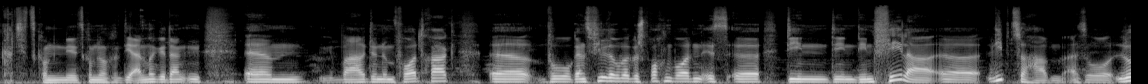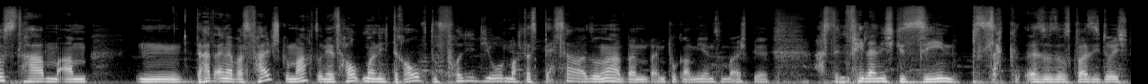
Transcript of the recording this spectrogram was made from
Grad, jetzt kommen jetzt kommen noch die anderen Gedanken. Ähm, war heute in einem Vortrag, äh, wo ganz viel darüber gesprochen worden ist, äh, den den den Fehler äh, lieb zu haben, also Lust haben am mh, da hat einer was falsch gemacht und jetzt haut man nicht drauf, du Vollidiot, mach das besser. Also ne, beim, beim Programmieren zum Beispiel, hast den Fehler nicht gesehen, zack, also so quasi durch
